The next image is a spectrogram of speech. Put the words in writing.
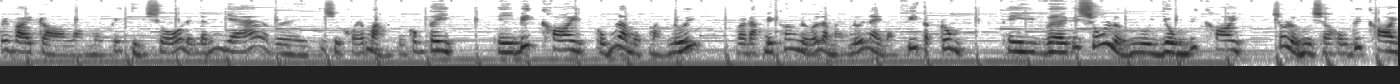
cái vai trò là một cái chỉ số để đánh giá về cái sự khỏe mạnh của công ty. Thì Bitcoin cũng là một mạng lưới và đặc biệt hơn nữa là mạng lưới này là phi tập trung. Thì về cái số lượng người dùng Bitcoin, số lượng người sở hữu Bitcoin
